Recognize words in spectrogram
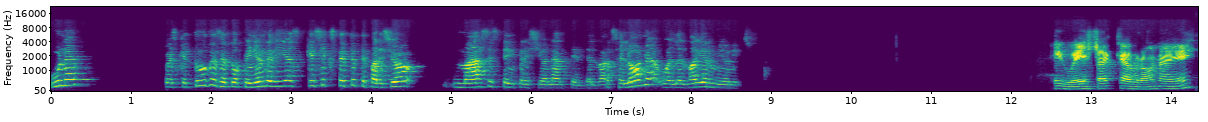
Una, pues que tú desde tu opinión me digas qué sextete te pareció más este, impresionante, el del Barcelona o el del Bayern Múnich. Ay, güey, está cabrona, ¿eh?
